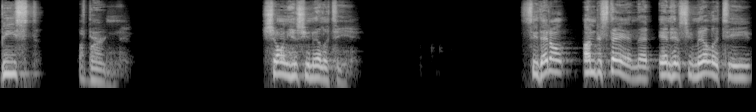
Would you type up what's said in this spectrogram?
beast of burden, showing his humility. See, they don't understand that in his humility,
